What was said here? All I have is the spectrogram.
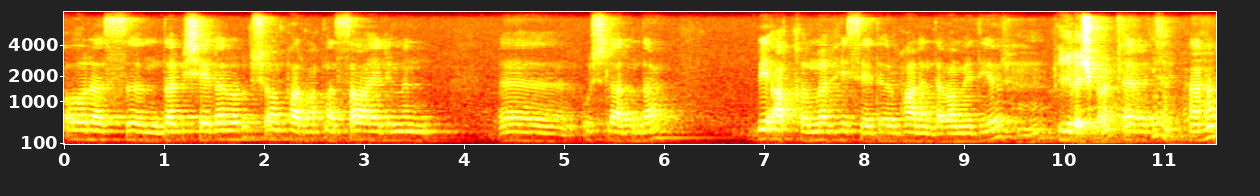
orasında bir şeyler olup şu an parmakla sağ elimin e, uçlarında bir akımı hissediyorum. Halen devam ediyor. Hı hı. İyileşme. Evet. Hı hı.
